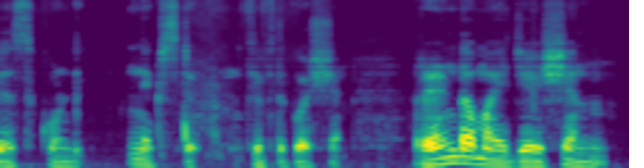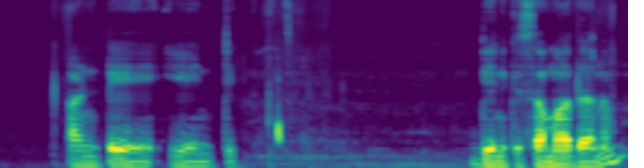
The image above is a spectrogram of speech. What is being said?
చేసుకోండి. నెక్స్ట్ ఫిఫ్త్ క్వశ్చన్. ర్యాండమైజేషన్ అంటే ఏంటి? దీనికి సమాధానం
